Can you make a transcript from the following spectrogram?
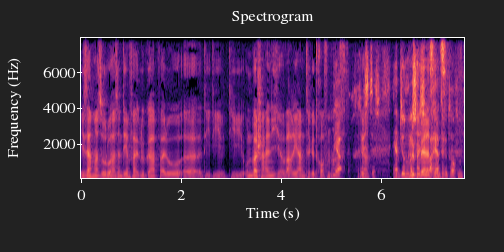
ich sag mal so, du hast in dem Fall Glück gehabt, weil du äh, die, die, die unwahrscheinliche Variante getroffen hast. Ja, richtig. Ich habe die Glück unwahrscheinliche wäre das Variante jetzt- getroffen.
